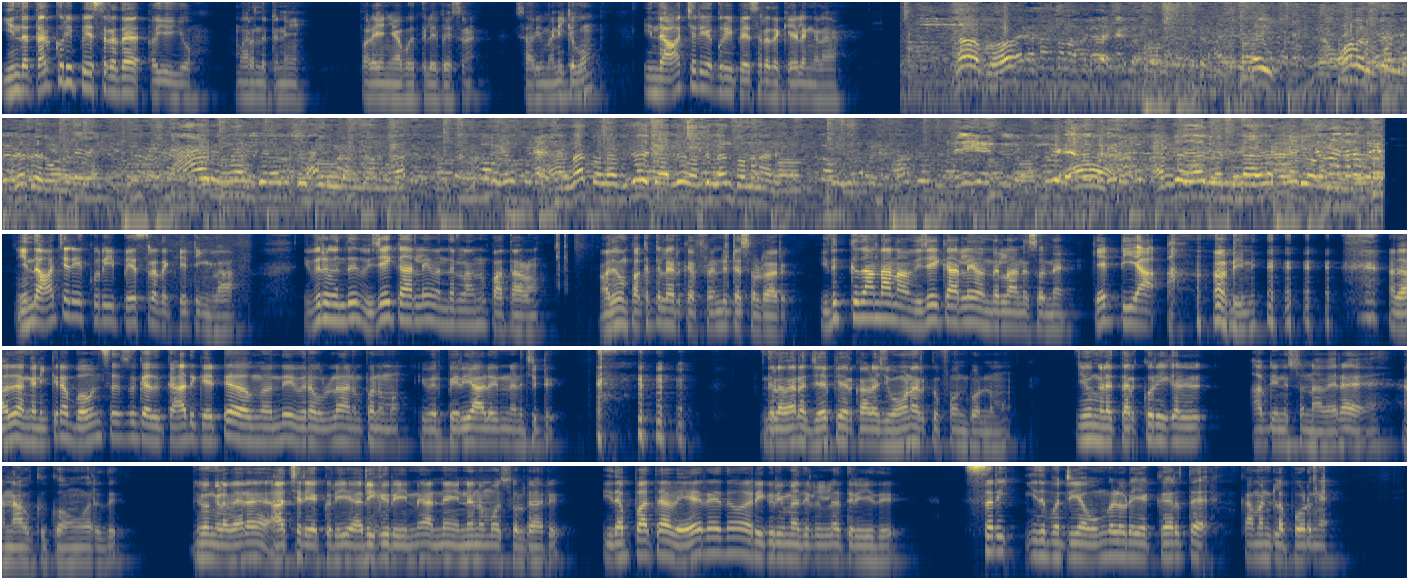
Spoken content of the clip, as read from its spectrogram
இந்த தற்குறி பேசுகிறத ஐயோ மறந்துட்டனே. பழைய ஞாபகத்திலே பேசுகிறேன் சாரி மன்னிக்கவும். இந்த ஆச்சரிய குறி பேசுகிறத கேளுங்களேன் என்ன சொன்னேன்? விஜய் சார்லேயே வந்துடலான்னு சொன்னேன் நான். அப்படியே ஏறி வந்து பின்னாடி இந்த ஆச்சரியக்குறி பேசுகிறத கேட்டிங்களா? இவர் வந்து விஜய் கார்லேயே வந்துடலான்னு பார்த்தாரோம். அதுவும் பக்கத்தில் இருக்க ஃப்ரெண்டுகிட்ட சொல்கிறாரு இதுக்கு தாண்டா நான் விஜய் கார்லேயே வந்துடலான்னு சொன்னேன். கேட்டியா? அப்படின்னு. அதாவது அங்கே நிற்கிற பவுன்சர்ஸுக்கு அது காது கேட்டு அவங்க வந்து இவரை உள்ளே அனுப்பணுமா? இவர் பெரிய ஆளுன்னு நினச்சிட்டு. இதில் வேறு ஜேபிஆர் காலேஜ் ஓனருக்கு ஃபோன் போடணுமா? இவங்களை தற்குறிகள் அப்படின்னு சொன்னால் வேற அண்ணாவுக்கு கோபம் வருது. இவங்களை வேற ஆச்சரியக்குறி அறிகுறின்னு அண்ணன் என்னென்னமோ சொல்கிறாரு இதை பார்த்தா வேற ஏதோ அறிகுறி மாதிரிலாம் தெரியுது. சரி இது பற்றிய உங்களுடைய கருத்தை கமெண்டில் போடுங்க.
